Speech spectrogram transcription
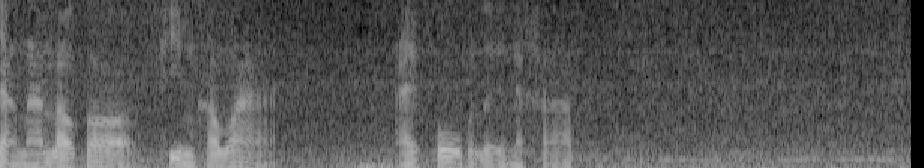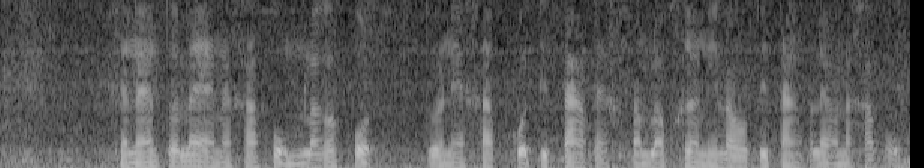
จากนั้นเราก็พิมพ์คำว่า iPhone ไปเลยนะครับ จากนั้นตัวแรกนะครับผมเราก็กดตัวนี้ครับ กดติดตั้งแต่สำหรับเครื่องนี้เราติดตั้งไปแล้วนะครับผม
